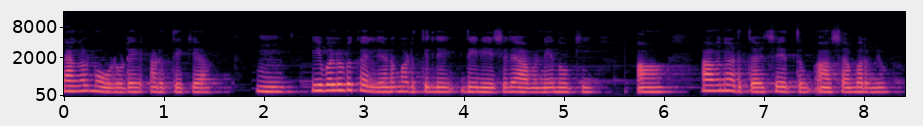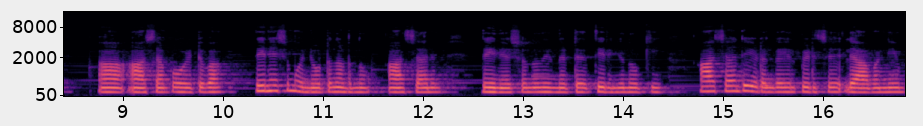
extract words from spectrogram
ഞങ്ങൾ മോളുടെ അടുത്തേക്കാ. ഇവളുടെ കല്യാണം അടുത്തില്ലേ? ദിനേശ് ലാവണ്യെ നോക്കി. ആ അവൻ അടുത്താഴ്ച എത്തും ആശാൻ പറഞ്ഞു. ആ ആശാൻ പോയിട്ട് വാ. ദിനേശ് മുന്നോട്ട് നടന്നു. ആശാനും ദിനേശ് ഒന്ന് നിന്നിട്ട് തിരിഞ്ഞു നോക്കി. ആശാന്റെ ഇടം കൈയിൽ പിടിച്ച് ലാവണ്യം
